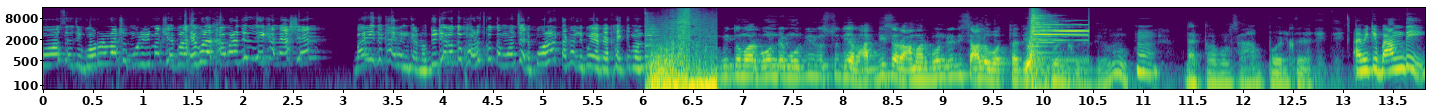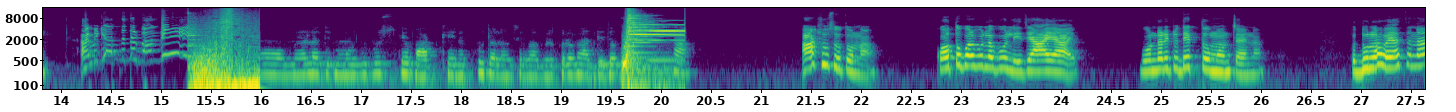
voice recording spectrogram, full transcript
গোস এই যে গরুর মাংস মুরগির মাংস এগুলো এগুলো খাবারের জন্য এখানে আসেন? বাড়িতে খাইবেন কেন? দুই টাকা তো খরচ করতে বইয়া খাইতে মন তুমি তোমার বোনরে মুরগির গোস্ত দিয়ে ভাত দিছ আর আমার বোনরে দিছ আলু ভর্তা দিয়ে। বয়েল করে দিও। ডাক্তার বলছে হাফ বয়েল করে খাইতে। আমি কি বান্দি? আমি কি আপনাদের বান্দি? ও মেলা দিন মুরগি দিয়ে ভাত খেয়ে না লাগছে বাবের করে ভাত দিতে হ্যাঁ আসুস তো না। কতবার বলে বলি যে আয় আয়। বোনটার একটু দেখতেও মন চায় না। তো দুলা হয়ে আছে না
